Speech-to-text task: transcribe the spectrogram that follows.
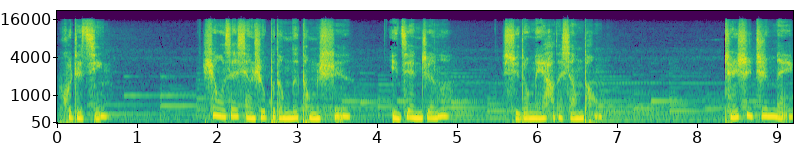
或者景。让我在享受不同的同时，也见证了许多美好的相同。城市之美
